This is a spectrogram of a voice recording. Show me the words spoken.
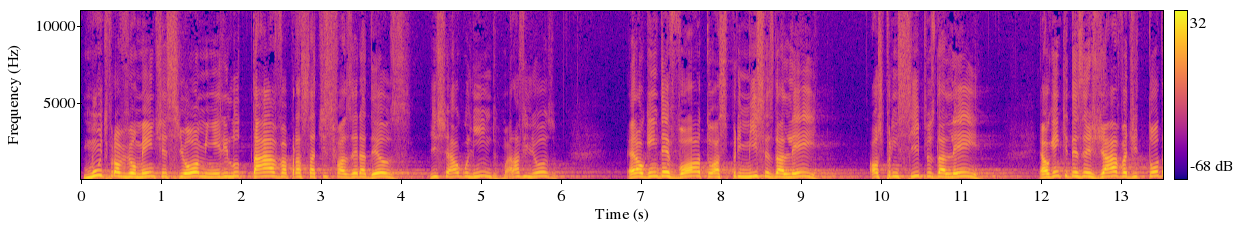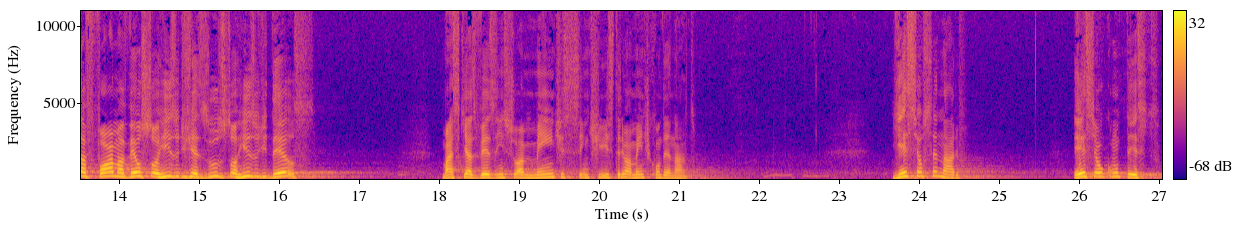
muito provavelmente esse homem, ele lutava para satisfazer a Deus. Isso é algo lindo, maravilhoso. Era alguém devoto às primícias da lei, aos princípios da lei. É alguém que desejava de toda forma ver o sorriso de Jesus, o sorriso de Deus. Mas que às vezes em sua mente se sentia extremamente condenado. E esse é o cenário. Esse é o contexto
